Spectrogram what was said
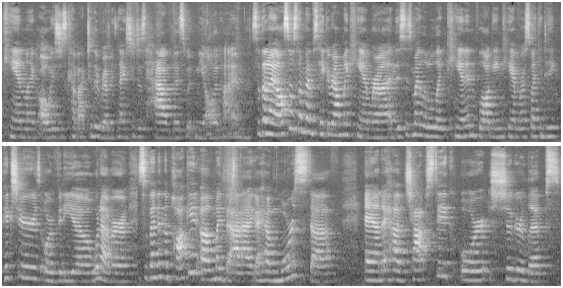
can like always just come back to the room, it's nice to just have this with me all the time. So then I also sometimes take around my camera and this is my little like Canon vlogging camera so I can take pictures or video, whatever. So then in the pocket of my bag, I have more stuff and I have chapstick or sugar lips,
